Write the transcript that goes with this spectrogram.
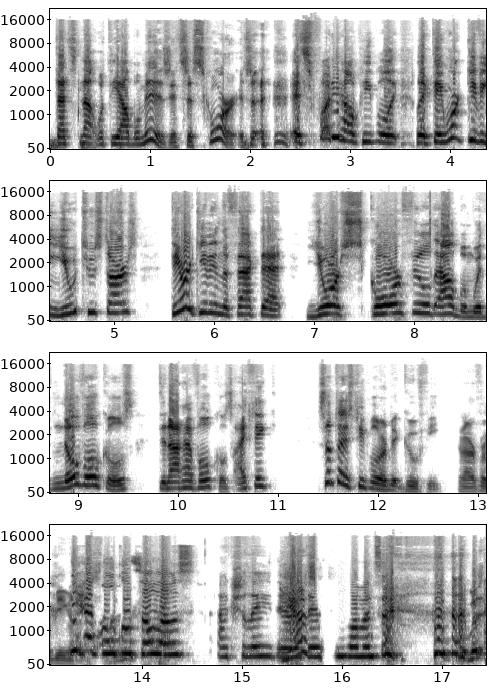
that's not what the album is. It's a score. It's a, it's funny how people like, like they weren't giving you two stars. They were giving the fact that your score filled album with no vocals did not have vocals. I think sometimes people are a bit goofy. in For being we have vocal solos actually. There, yes. there's moments. but,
